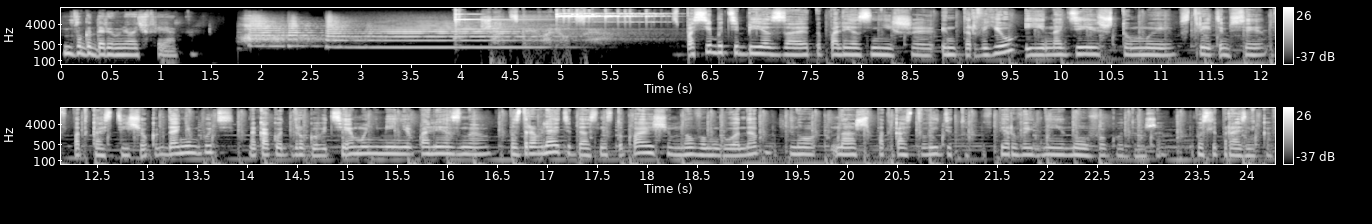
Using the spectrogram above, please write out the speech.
Благодарю, мне очень приятно. Спасибо тебе за это полезнейшее интервью. И надеюсь, что мы встретимся в подкасте еще когда-нибудь на какую-то другую тему, не менее полезную. Поздравляю тебя с наступающим Новым годом. Но наш подкаст выйдет в первые дни Нового года уже, после праздников.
